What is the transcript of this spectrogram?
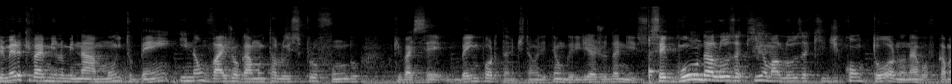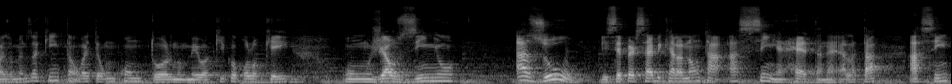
primeiro que vai me iluminar muito bem e não vai jogar muita luz para o fundo, que vai ser bem importante. Então ele tem um grid e ajuda nisso. Segunda luz aqui é uma luz aqui de contorno, né? Vou ficar mais ou menos aqui, então vai ter um contorno meu aqui que eu coloquei um gelzinho azul. E você percebe que ela não tá assim, é reta, né? Ela tá assim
